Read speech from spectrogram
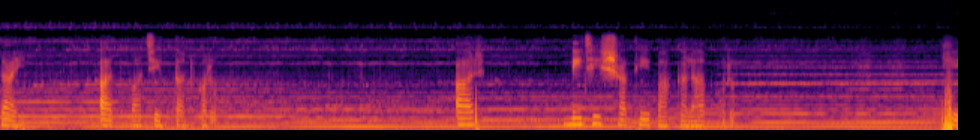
তাই আত্মা চিন্তন করো। আর নিজের সাথে বাক্যালাপ করো। হে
